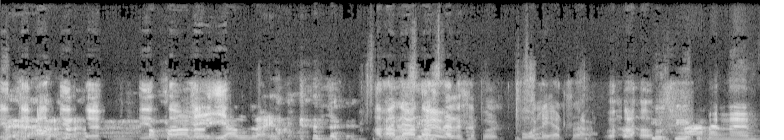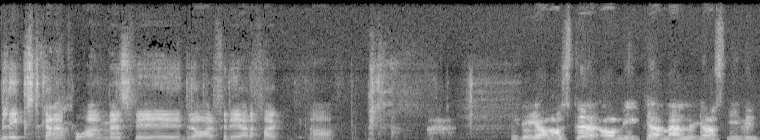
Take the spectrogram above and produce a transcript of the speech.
Inte, ah, inte, Vad fan inte har vi andra gjort? Alla andra ställer sig på två led så här. Nej, men en blixt kan han få medan vi drar. För det är i alla fall... Ja. Det- Jag måste avvika, men jag har skrivit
